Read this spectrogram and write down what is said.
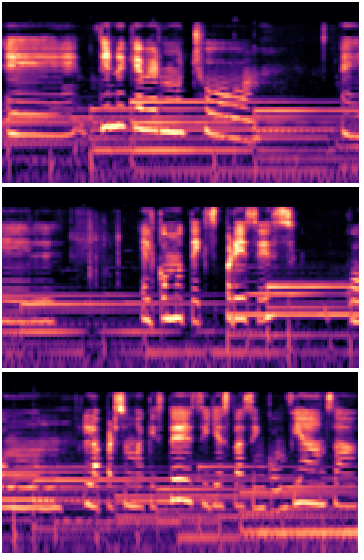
Eh, tiene que ver mucho el, el cómo te expreses con la persona que estés, si ya estás en confianza,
